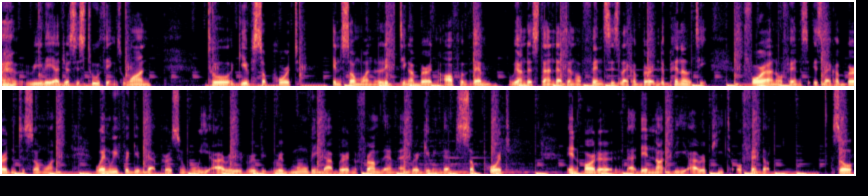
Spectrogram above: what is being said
really addresses two things. One, to give support in someone lifting a burden off of them. We understand that an offense is like a burden. The penalty for an offense is like a burden to someone. When we forgive that person, we are re- re- removing that burden from them and we're giving them support in order that they not be a repeat offender. So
